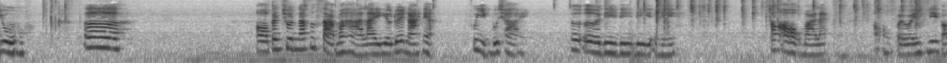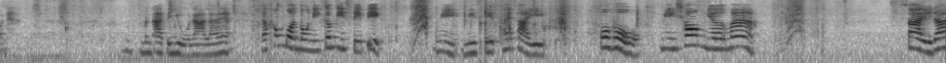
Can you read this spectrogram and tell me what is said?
อยู่ เออ อ๋อ เป็นชุดนักศึกษามหาลัยเกียวด้วยนะเนี่ย ผู้หญิงผู้ชาย เออเออดีดีดีอันนี้ ต้องเอาออกมาแล้ว เอาออกไปไว้นี่ก่อน มันอาจจะอยู่นานแล้วเนี่ย แล้วข้างบนตรงนี้ก็มีซิปอีก นี่มีซิปให้ใส่อีก โอ้โห มีช่องเยอะมาก ใส่ได้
